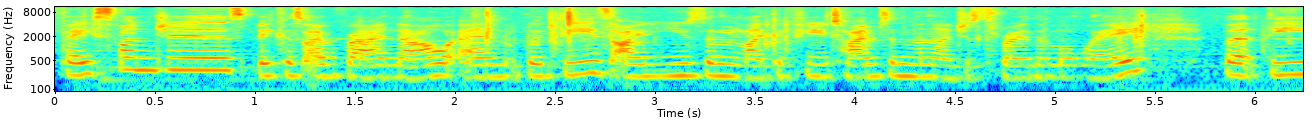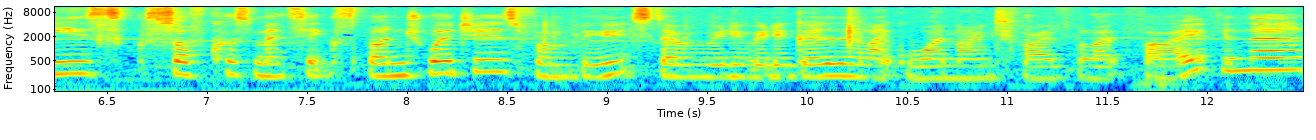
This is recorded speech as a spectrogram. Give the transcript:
face sponges because I ran out and with these I use them like a few times and then I just throw them away. But these soft cosmetic sponge wedges from Boots they're really really good. They're like 1.95 for like 5 in there.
